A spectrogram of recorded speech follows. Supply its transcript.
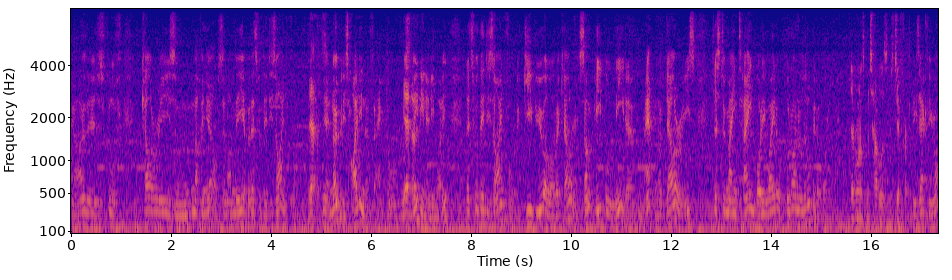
You know they're just full of calories and nothing else. And I'm there, yeah, but that's what they're designed for. Yeah. Yeah, nobody's hiding the fact or Yeah, no. misleading anybody. That's what they're designed for, to give you a lot of calories. Some people need a mountain of calories just to maintain body weight or put on a little bit of body weight. Everyone's metabolism is different. Exactly right.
